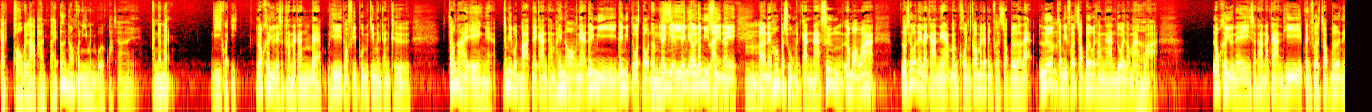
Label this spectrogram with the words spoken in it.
แต่พอเวลาผ่านไป เออ น้องคนนี้มัน work ว่ะใช่ อันนั้นอะ ดีกว่าอีก เราเคยอยู่ในสถานการณ์แบบที่ทอฟฟี่พูดเมื่อกี้เหมือนกันคือเจ้านายเองเนี่ยจะมีบทบาทในการทำให้น้องเนี่ยได้มีได้มีตัวตนเออมีได้มี scene ได้มีเออได้มี spotlight ซีนในนะอืมเออในห้องประชุมเหมือนกันนะ ซึ่งเรามองว่าเราเชื่อว่าในรายการเนี้ยบางคนก็ไม่ได้เป็น first jobber แล้วแหละ เริ่มจะมี first jobber มาทำงานด้วยเรามากกว่า เราเคยอยู่ในสถานการณ์ที่เป็น first jobber ใน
